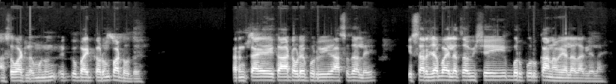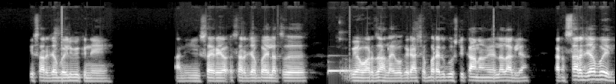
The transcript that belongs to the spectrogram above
असं वाटलं म्हणून एक बाईट काढून पाठवतोय. कारण काय एका आठवड्यापूर्वी असं झालंय की सरजा बैलाचा विषय भरपूर कानावर यायला लागलेला आहे. की सरजा बैल विकणे आणि सर सरजा बैलाचं व्यवहार झालाय वगैरे अशा बऱ्याच गोष्टी कानावर यायला लागल्या. कारण सरजा बैल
